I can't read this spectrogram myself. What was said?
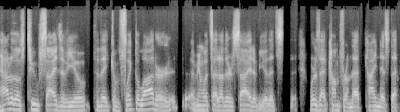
how do those two sides of you do they conflict a lot or i mean what's that other side of you that's where does that come from that kindness that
